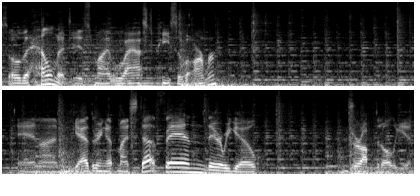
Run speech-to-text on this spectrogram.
So the helmet is my last piece of armor. And I'm gathering up my stuff, and there we go. Dropped it all again.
